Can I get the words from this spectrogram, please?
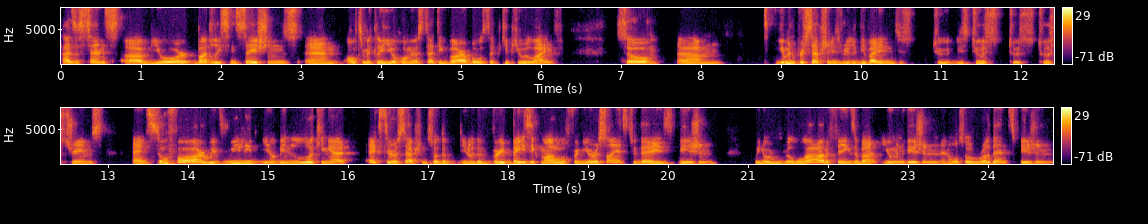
has a sense of your bodily sensations and ultimately your homeostatic variables that keep you alive. So um, human perception is really divided into two, these two, two, two streams. And so far, we've really you know, been looking at exteroception. So the, you know, the very basic model for neuroscience today is vision. We know a lot of things about human vision and also rodent vision.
